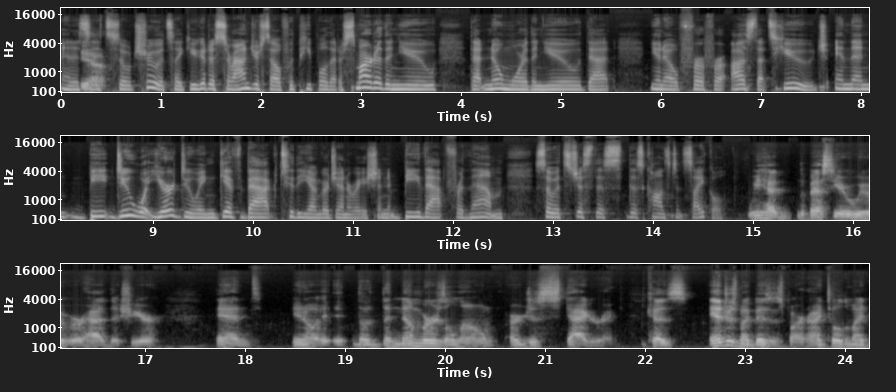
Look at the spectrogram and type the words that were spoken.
And it's Yeah. it's so true. It's like you got to surround yourself with people that are smarter than you, that know more than you. That you know, for for us, that's huge. And then be do what you're doing, give back to the younger generation, and be that for them. So it's just this this constant cycle. we had the best year we've ever had this year and you know it, it- the the numbers alone are just staggering because Andrew's my business partner. I told him I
